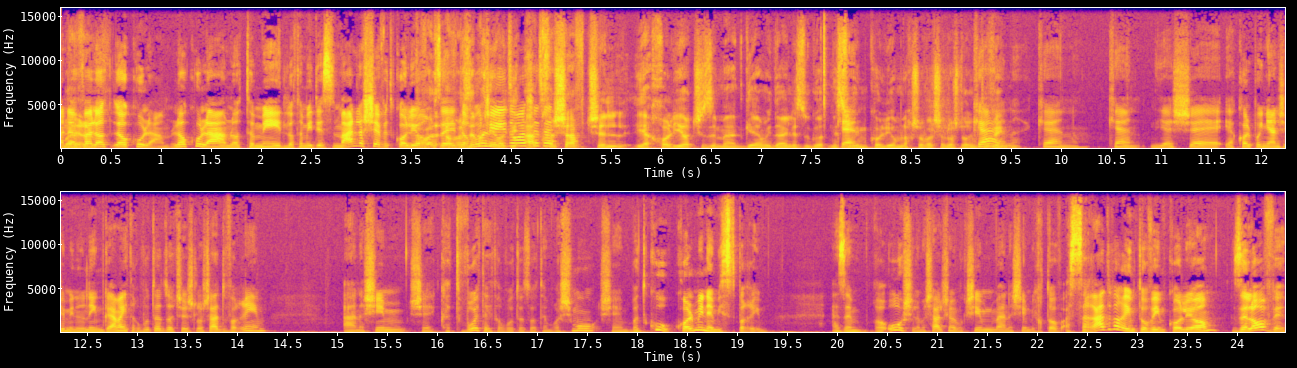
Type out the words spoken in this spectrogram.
בבוקר, אבל. לא, לא כולם, לא כולם, לא תמיד, לא תמיד יש זמן לשבת כל יום, אבל, זה אבל זה התערבות שהיא דורשת... את חשבת שיכול להיות שזה מאתגר מדי לזוגות נשואים כל יום לחשוב על שלוש דברים כן, טובים? כן, כן, יש, uh, הכל פה עניין של מינונים. גם ההתערבות הזאת של שלושה דברים, האנשים שכתבו את ההתערבות הזאת, הם רשמו שהם בדקו כל מיני מספרים. אז הם ראו שלמשל כשמבקשים מאנשים לכתוב עשרה דברים טובים כל יום, זה לא עובד.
